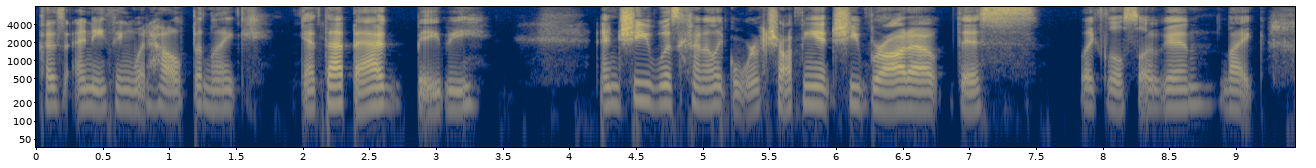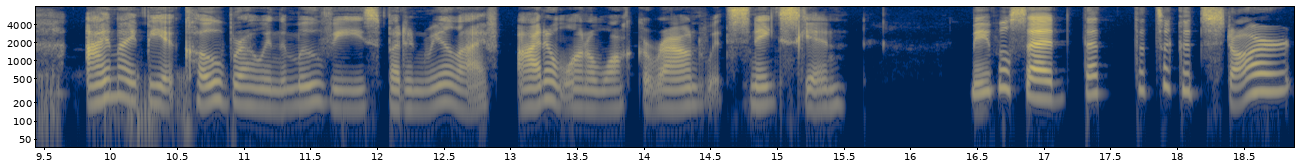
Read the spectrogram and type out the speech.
because anything would help and like get that bag baby and she was kind of like workshopping it she brought out this like little slogan like i might be a cobra in the movies but in real life i don't want to walk around with snakeskin mabel said that that's a good start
